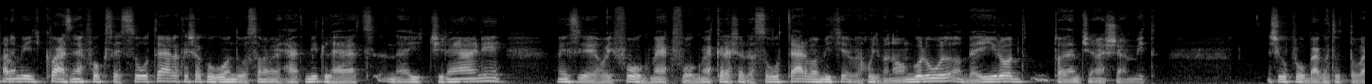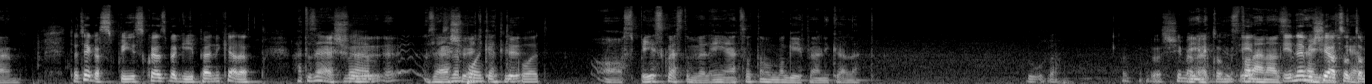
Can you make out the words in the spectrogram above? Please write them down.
hanem így kvázi megfogsz egy szótárat, és akkor gondolsz valami, hogy hát mit lehetne így csinálni, ezért, hogy fog, megfog, megkeresed a szótárba, mit, hogy van angolul, beírod, talán nem csinál semmit. És akkor próbálgatod tovább. Tehát a Space Quest-be gépelni kellett? Hát az első, nem. az első egy-kettő, volt. a Space Quest, amivel én játszottam, abban gépelni kellett. Durva. De simán én, tudom. Talán az én, én nem is játszottam.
